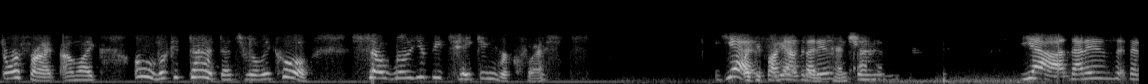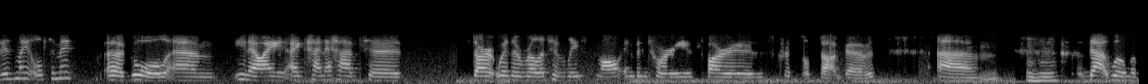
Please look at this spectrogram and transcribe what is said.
storefront I'm like oh look at that that's really cool so will you be taking requests Yes. Like, if I yes, have an that is, intention? um, yeah, that is that is my ultimate uh, goal. Um, you know, I, I kind of had to start with a relatively small inventory as far as crystal stock goes. Um, mhm that will of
